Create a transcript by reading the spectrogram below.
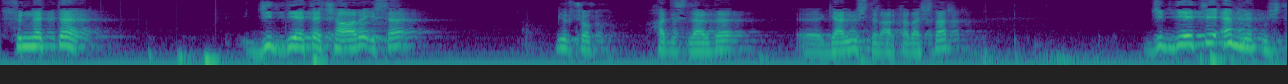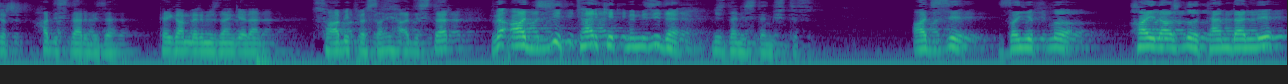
sünnette ciddiyete çağrı ise birçok hadislerde e, gelmiştir arkadaşlar. Ciddiyeti emretmiştir hadisler bize. Peygamberimizden gelen sabit ve sahih hadisler ve acizi terk etmemizi de bizden istemiştir. Acizi, zayıflığı, haylazlığı, tembelliği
